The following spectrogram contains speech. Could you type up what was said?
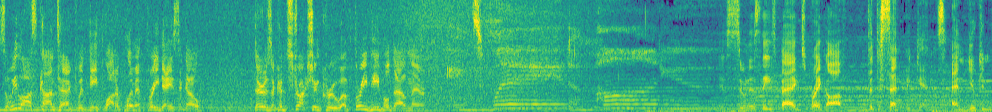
So we lost contact with Deepwater Plymouth three days ago. There is a construction crew of three people down there. It's weighed upon you. As soon as these bags break off, the descent begins, and you can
